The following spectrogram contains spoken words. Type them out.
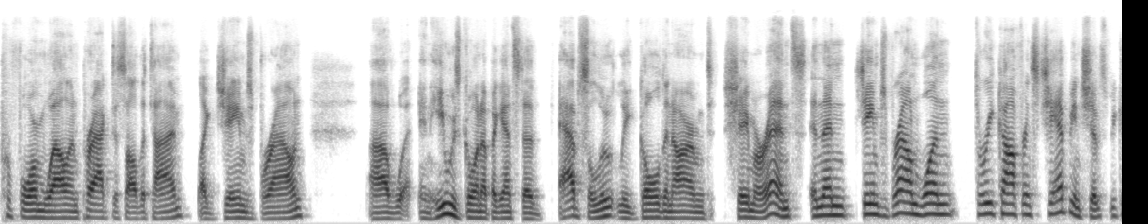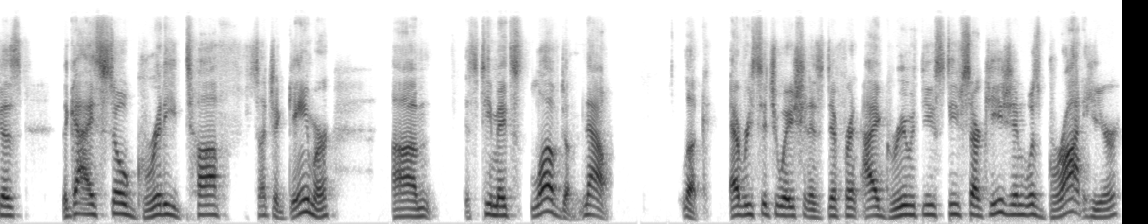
perform well in practice all the time, like James Brown. Uh, and he was going up against a absolutely golden armed Shea Morenz. And then James Brown won three conference championships because the guy's so gritty, tough, such a gamer. Um, his teammates loved him. Now, look, every situation is different. I agree with you. Steve Sarkisian was brought here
